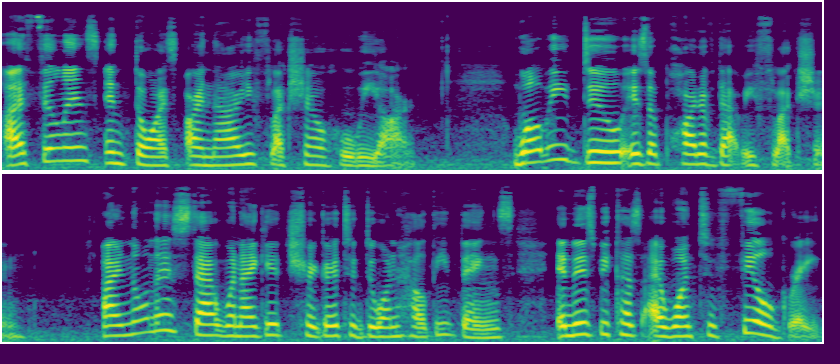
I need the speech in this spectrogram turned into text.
Our feelings and thoughts are not a reflection of who we are. What we do is a part of that reflection. I notice that when I get triggered to do unhealthy things, it is because I want to feel great.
